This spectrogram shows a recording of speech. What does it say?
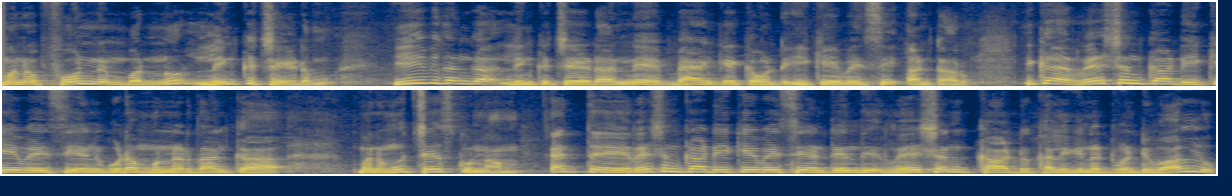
మన ఫోన్ నెంబర్ను లింక్ చేయడము. ఈ విధంగా లింక్ చేయడాన్నే బ్యాంక్ అకౌంట్ ఈకేవైసీ అంటారు. ఇక రేషన్ కార్డ్ ఈకేవైసీ అని కూడా మొన్నటిదాకా మనము చేసుకున్నాం. అయితే రేషన్ కార్డు ఈకేవైసీ అంటే ఏంది? రేషన్ కార్డు కలిగినటువంటి వాళ్ళు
